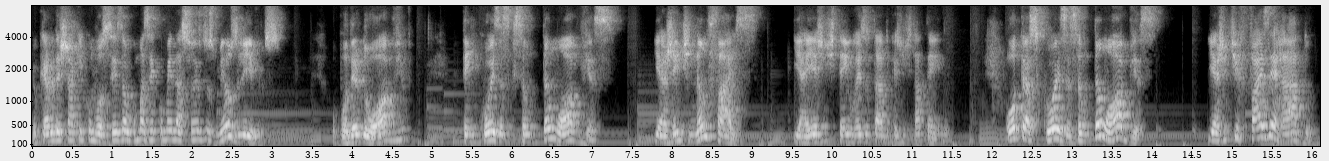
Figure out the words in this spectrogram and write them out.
Eu quero deixar aqui com vocês algumas recomendações dos meus livros. O Poder do Óbvio tem coisas que são tão óbvias e a gente não faz, e aí a gente tem o resultado que a gente está tendo. Outras coisas são tão óbvias e a gente faz errado,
